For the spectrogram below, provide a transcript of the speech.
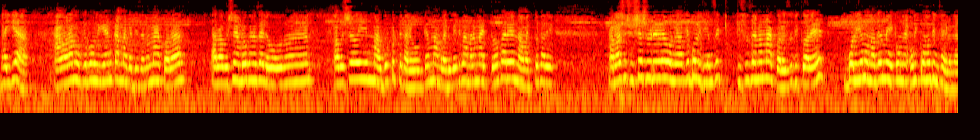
ভাইয়া, আমার বলিয়েন কান্নাকাটি যেন না করার। আর অবশ্যই আমরা ওখানে যাইলে অবশ্যই মারধর করতে পারে। ওকে মামলায় ঢুকে দিবে, আমার মারতেও পারে, না মারতেও পারে। আমার শ্বশুর শাশুড়ি ওনাকে বলে যে কিছু যেন না করে, যদি করে, বলিয়েন ওনাদের মেয়েকে উনি- উনি কোনোদিন খাইবেন না।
